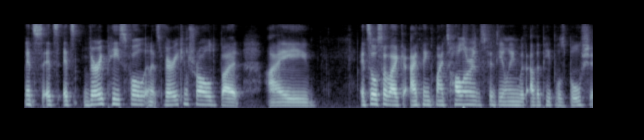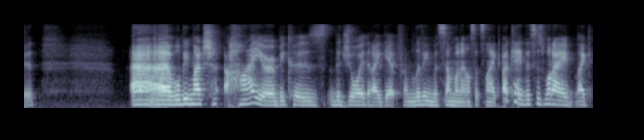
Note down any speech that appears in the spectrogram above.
it's it's it's very peaceful and it's very controlled but i it's also like i think my tolerance for dealing with other people's bullshit uh, will be much higher because the joy that i get from living with someone else it's like okay this is what i like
